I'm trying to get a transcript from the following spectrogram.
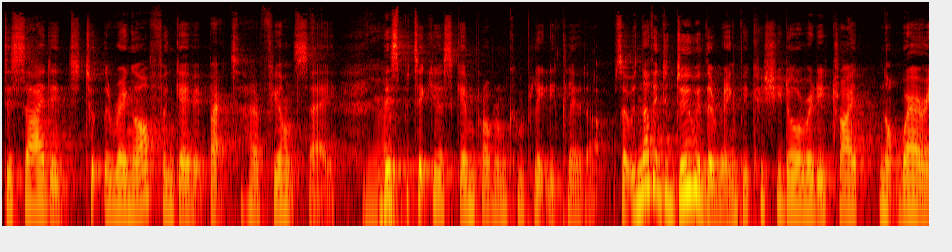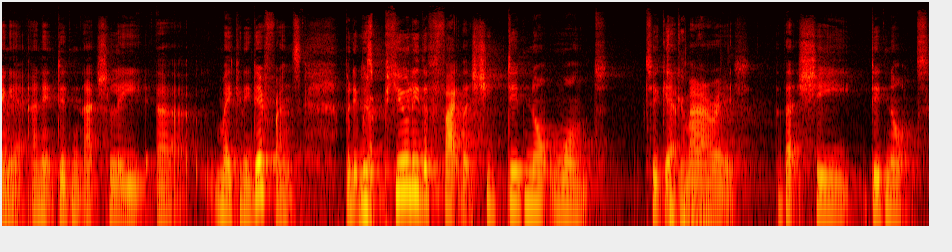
decided, took the ring off and gave it back to her fiance, Yeah. this particular skin problem completely cleared up. So it was nothing to do with the ring because she'd already tried not wearing it and it didn't actually uh, make any difference. But it was Yeah. purely the fact that she did not want to get, get married, that she did not.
